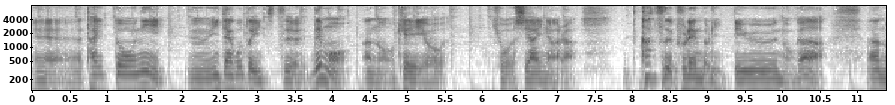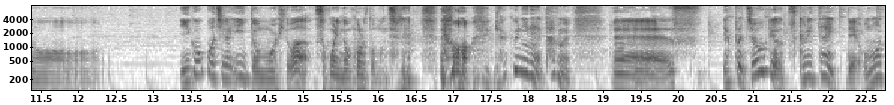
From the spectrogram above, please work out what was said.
えー、対等に、うん、言いたいことを言いつつでもあの敬意を表し合いながらかつフレンドリーっていうのがあの居心地がいいと思う人はそこに残ると思うんですよね。でも逆にね多分、えー、やっぱり上下を作りたいって思っ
